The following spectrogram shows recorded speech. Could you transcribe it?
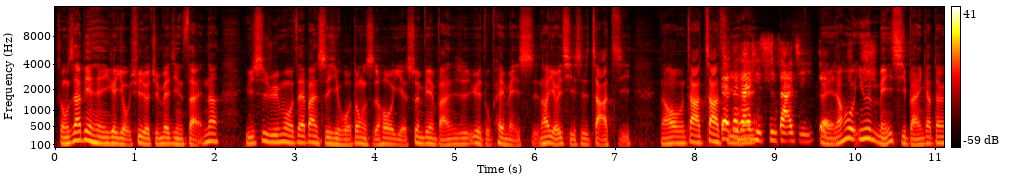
总之，它变成一个有趣的军备竞赛。那于是 Readmoo 在办实体活动的时候，也顺便反正就是阅读配美食，然后有一期是炸鸡。然后炸炸鸡，大家一起吃炸鸡。对，然后因为每一期本来应该都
